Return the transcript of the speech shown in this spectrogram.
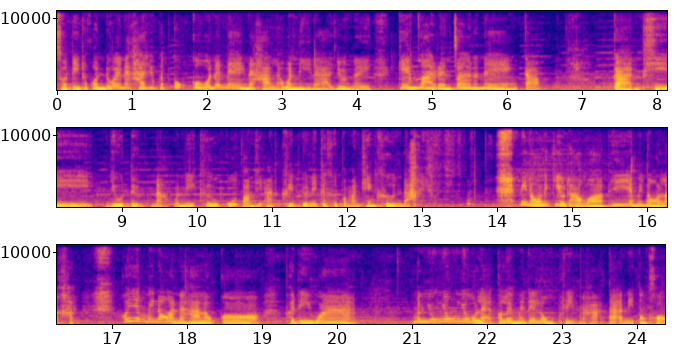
สวัสดีทุกคนด้วยนะคะ อยู่กับกุ๊กกูนั่นเองนะคะ แล้ววันนี้นะคะอยู่ในเกม Line Ranger นั่นเองกับการที่อยู่ดึกนะวันนี้คือกุ๊กกูตอนที่อัดคลิปอยู่นี้ก็คือประมาณเที่ยงคืนได้ มีน้องเลกิวถามว่าพี่ยังไม่นอนหรอคะก็ยังไม่นอนนะคะแล้วก็พอดีว่ามันยุ่งยุ่งอยู่แหละก็เลยไม่ได้ลงคลิปนะคะ แต่อันนี้ต้องขอ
